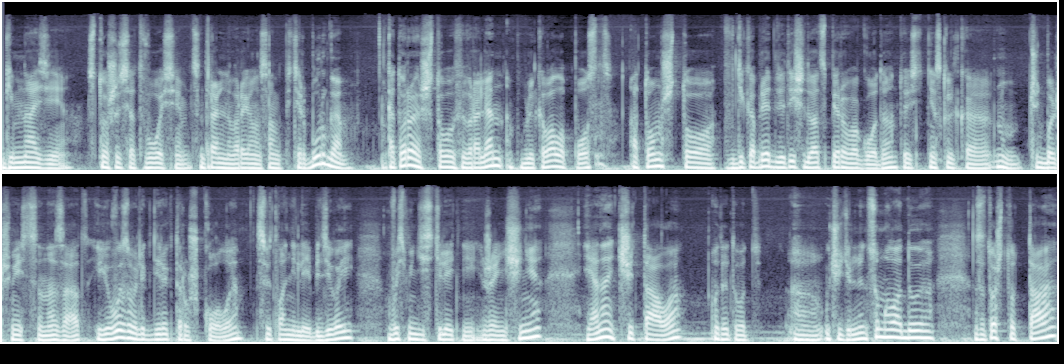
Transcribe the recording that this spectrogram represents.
гимназии 168 Центрального района Санкт-Петербурга, которая 6 февраля опубликовала пост о том, что в декабре 2021 года, то есть несколько, ну, чуть больше месяца назад, ее вызвали к директору школы Светлане Лебедевой, 80-летней женщине, и она читала вот эту вот э, учительницу молодую за то, что та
